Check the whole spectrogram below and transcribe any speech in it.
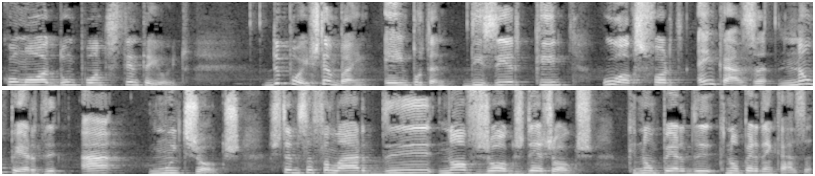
com uma odd de 1.78. Depois também é importante dizer que o Oxford em casa não perde há muitos jogos. Estamos a falar de 9 jogos, 10 jogos que não perde, que não perde em casa.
